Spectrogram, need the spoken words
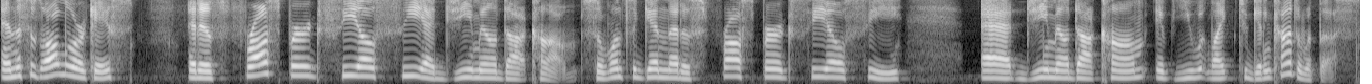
and this is all lowercase, it is frostburgclc at gmail.com. So once again, that is frostburgclc at gmail.com if you would like to get in contact with us.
